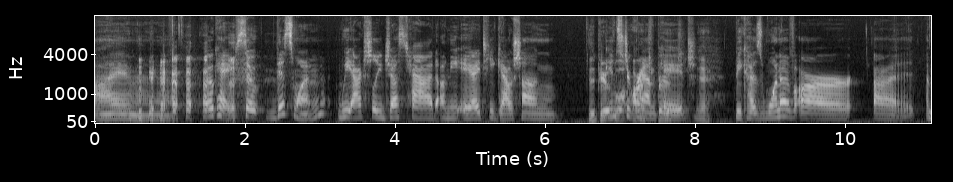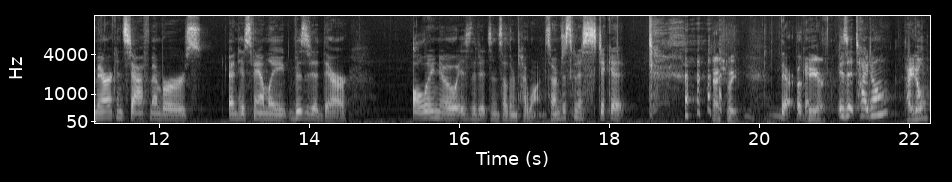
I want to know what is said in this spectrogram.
I'm uh, okay. So this one we actually just had on the AIT Kaohsiung The Instagram page Yeah. Because one of our uh, American staff members and his family visited there. All I know is that it's in southern Taiwan, so I'm just going to stick it Actually, there. Okay. Here. Is it Taidong? Taitung.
